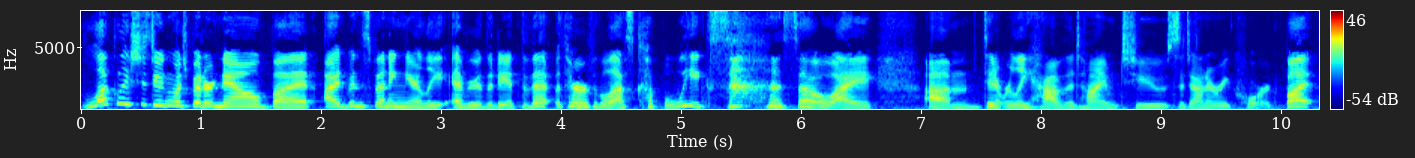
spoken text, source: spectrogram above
luckily, she's doing much better now, but I'd been spending nearly every other day at the vet with her for the last couple weeks, so I um, didn't really have the time to sit down and record. But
